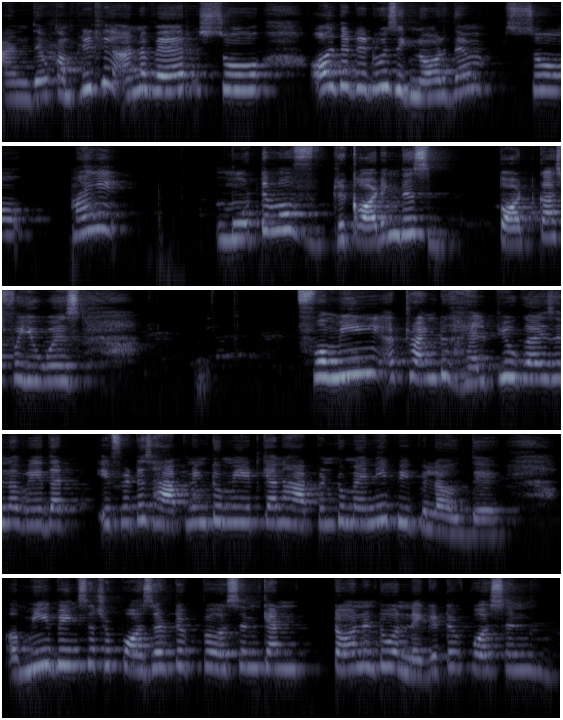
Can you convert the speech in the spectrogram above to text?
and they were completely unaware. So all they did was ignore them. So my motive of recording this podcast for you is for me uh, trying to help you guys in a way that if it is happening to me it can happen to many people out there. Uh, me being such a positive person can turn into a negative person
